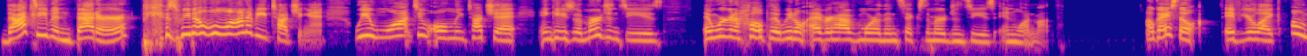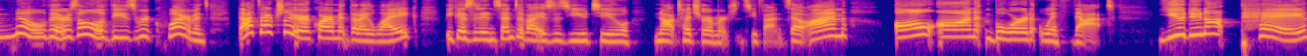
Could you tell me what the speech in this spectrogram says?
that's even better because we don't want to be touching it. We want to only touch it in case of emergencies. And we're going to hope that we don't ever have more than six emergencies in one month. Okay, so if you're like, oh no, there's all of these requirements, that's actually a requirement that I like because it incentivizes you to not touch your emergency fund. So I'm all on board with that. You do not pay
